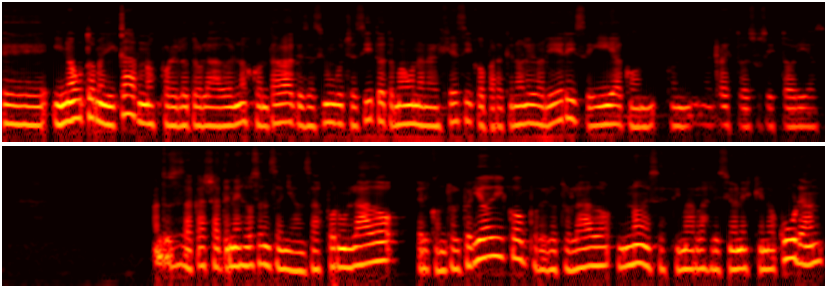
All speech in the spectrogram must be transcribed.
eh, y no automedicarnos por el otro lado. Él nos contaba que se hacía un buchecito, tomaba un analgésico para que no le doliera y seguía con, con el resto de sus historias. Entonces acá ya tenés dos enseñanzas. Por un lado, el control periódico, por el otro lado, no desestimar las lesiones que no curan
